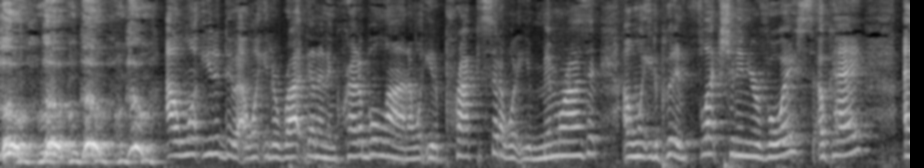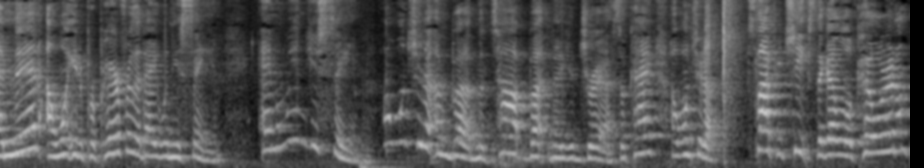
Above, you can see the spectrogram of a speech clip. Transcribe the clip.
I want you to do it. I want you to write down an incredible line. I want you to practice it. I want you to memorize it. I want you to put inflection in your voice, okay? And then I want you to prepare for the day when you see him. And when you see him, I want you to unbutton the top button of your dress, okay? I want you to slap your cheeks. They got a little color in them.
